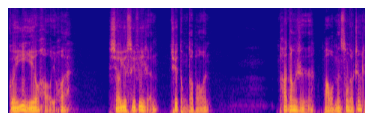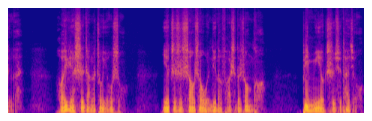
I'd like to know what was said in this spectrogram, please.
诡异也有好与坏，小玉虽非人。却懂得报恩。他当日把我们送到这里来，怀远施展了助游术，也只是稍稍稳定了法师的状况，并没有持续太久。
